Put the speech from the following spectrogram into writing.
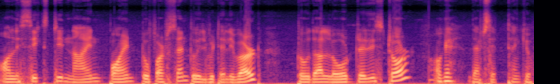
Only 69.2% will be delivered to the load resistor. Okay that's it. Thank you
